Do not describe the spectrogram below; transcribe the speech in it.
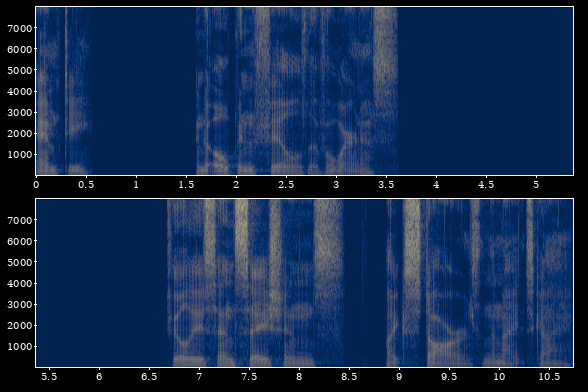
empty, and open field of awareness. Feel these sensations like stars in the night sky.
